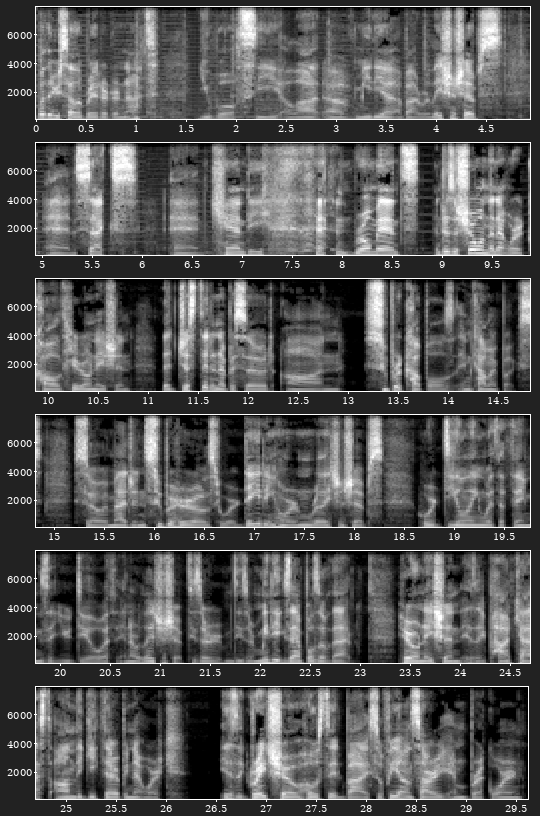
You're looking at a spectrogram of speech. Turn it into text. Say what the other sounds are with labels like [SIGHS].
whether you celebrate it or not, you will see a lot of media about relationships and sex and candy [LAUGHS] and romance. And there's a show on the network called Hero Nation that just did an episode on super couples in comic books. So imagine superheroes who are dating, who are in relationships, who are dealing with the things that you deal with in a relationship. These are these are media examples of that. Hero Nation is a podcast on the Geek Therapy Network. It is a great show hosted by Sophia Ansari and Breck Warren.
